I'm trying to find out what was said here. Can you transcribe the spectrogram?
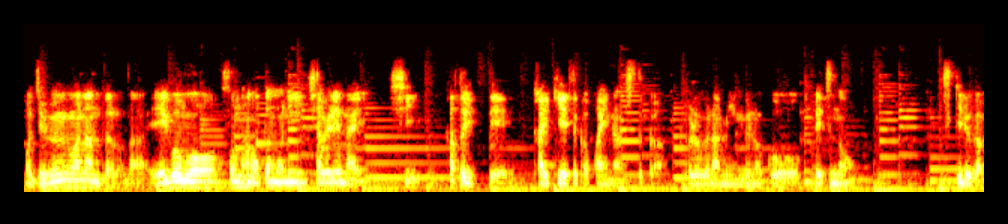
まあ、自分は何だろうな、英語もそんなまともに喋れないし、かといって会計とかファイナンスとかプログラミングのこう別のスキルが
